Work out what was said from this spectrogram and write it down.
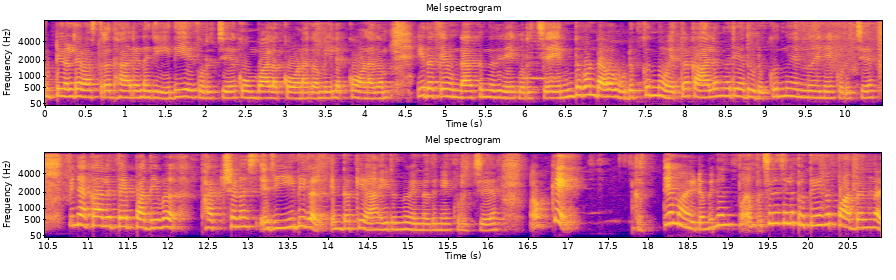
കുട്ടികളുടെ വസ്ത്രധാരണ രീതിയെക്കുറിച്ച് കൂമ്പാളക്കോണകം ഇലക്കോണകം ഇതൊക്കെ ഉണ്ടാക്കുന്നതിനെക്കുറിച്ച് എന്തുകൊണ്ട് അവ ഉടുക്കുന്നു? എത്ര കാലം വരെ അത് ഉടുക്കുന്നു എന്നതിനെക്കുറിച്ച് പിന്നെ അക്കാലത്തെ പതിവ് ഭക്ഷണ രീതികൾ എന്തൊക്കെയായിരുന്നു എന്നതിനെക്കുറിച്ച് ഒക്കെ കൃത്യമായിട്ടും പിന്നെ ചില ചില പ്രത്യേക പദങ്ങൾ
